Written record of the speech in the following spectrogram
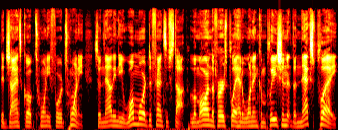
The Giants go up 24 20. So now they need one more defensive stop. Lamar in the first play had one incompletion. The next play,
